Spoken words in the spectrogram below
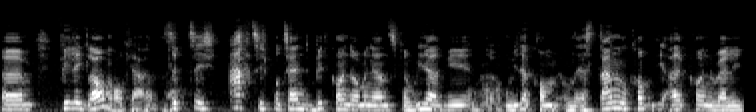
ähm, viele glauben auch, ja, 70, 80 Prozent Bitcoin-Dominanz können wieder wiederkommen und erst dann kommt die Altcoin-Rallye.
